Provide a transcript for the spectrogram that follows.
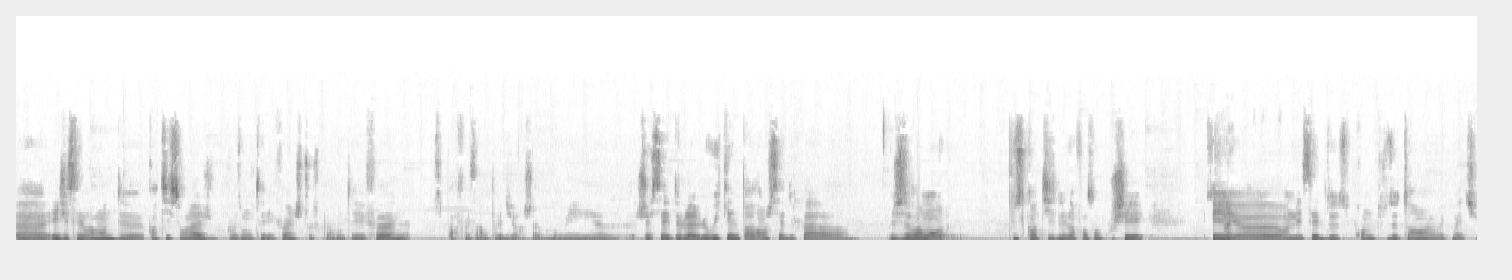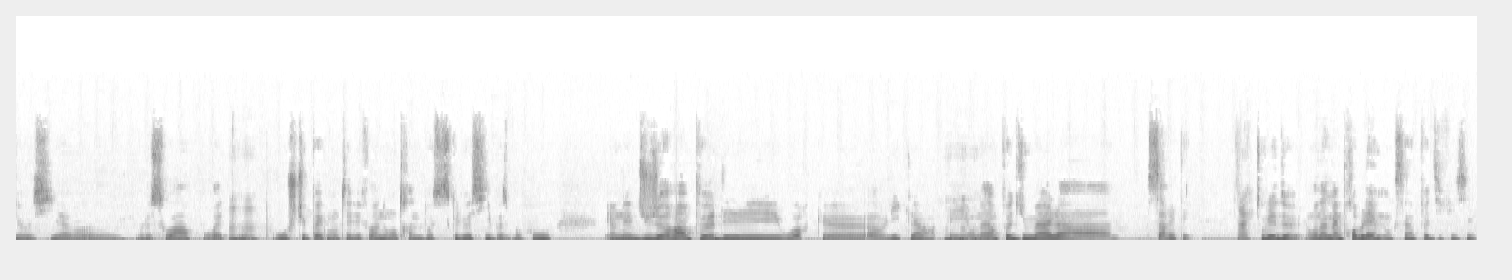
Euh, et j'essaie vraiment de, quand ils sont là, je pose mon téléphone, je touche pas mon téléphone. C'est- Parfois, c'est un peu dur, j'avoue, mais euh, j'essaie de, la- le week-end, par exemple, j'essaie de pas, j'essaie vraiment, plus quand ils- les enfants sont couchés. Et Ouais. on essaie de se prendre plus de temps avec Mathieu aussi le soir pour être Mhm. où je suis pas avec mon téléphone ou en train de bosser parce que lui aussi il bosse beaucoup et on est du genre un peu des work euh, aholics, là et on a un peu du mal à s'arrêter Ouais. tous les deux on a le même problème donc c'est un peu difficile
